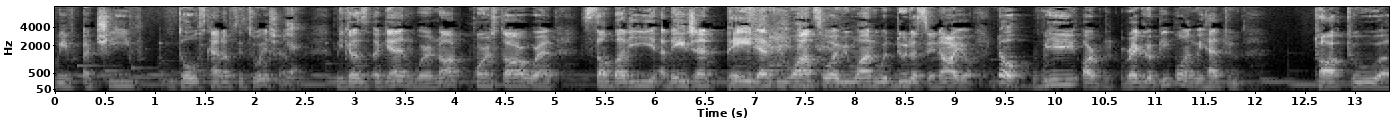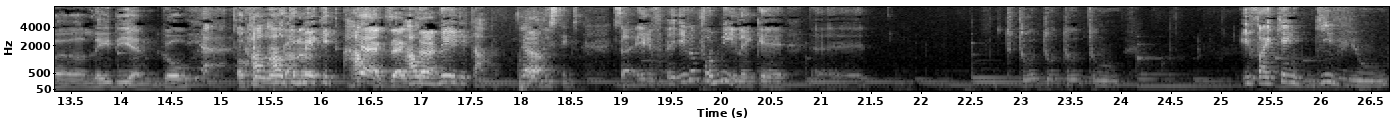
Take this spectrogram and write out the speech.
we've achieved those kind of situations. Yeah. Because again, we're not porn star where somebody, an agent, paid everyone so everyone would do the scenario. No, we are regular people and we had to talk to a lady and go. yeah Okay, how, we're how to gonna- make it happen Yeah, exactly. how we made it happen Yeah. all these things so if even for me like uh, uh, to, to to to if i can give you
